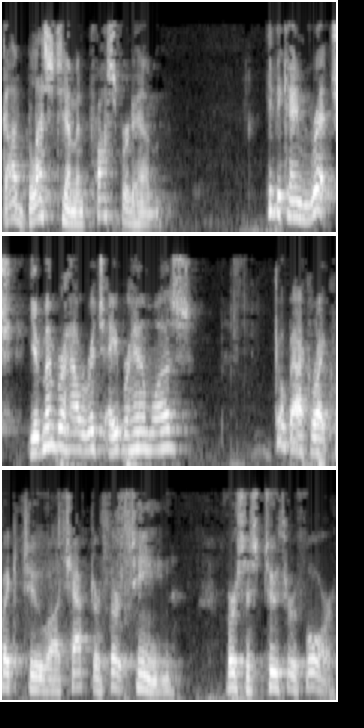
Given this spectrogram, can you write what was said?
God blessed him and prospered him. He became rich. You remember how rich Abraham was? Go back right quick to uh, chapter 13 verses 2 through 4.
